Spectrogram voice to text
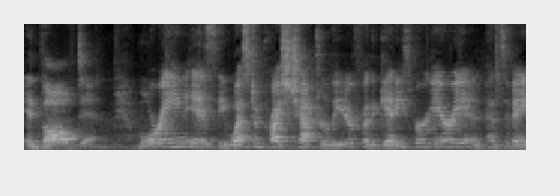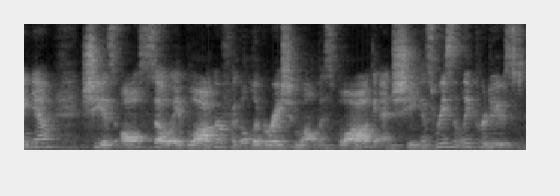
involved in. Maureen is the Weston Price chapter leader for the Gettysburg area in Pennsylvania. She is also a blogger for the Liberation Wellness blog, and she has recently produced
